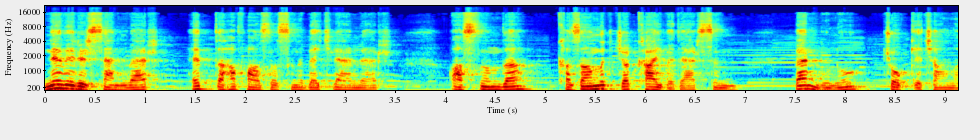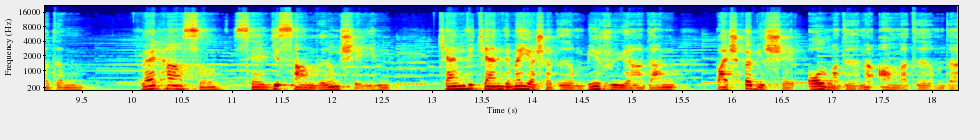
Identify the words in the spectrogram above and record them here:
Ne verirsen ver, hep daha fazlasını beklerler. Aslında kazandıkça kaybedersin. Ben bunu çok geç anladım. Velhasıl sevgi sandığım şeyin kendi kendime yaşadığım bir rüyadan başka bir şey olmadığını anladığımda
